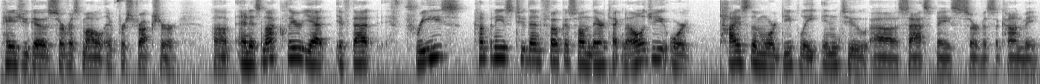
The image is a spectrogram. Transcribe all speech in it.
pay as you go service model infrastructure. Um, and it's not clear yet if that frees companies to then focus on their technology or ties them more deeply into a SaaS based service economy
